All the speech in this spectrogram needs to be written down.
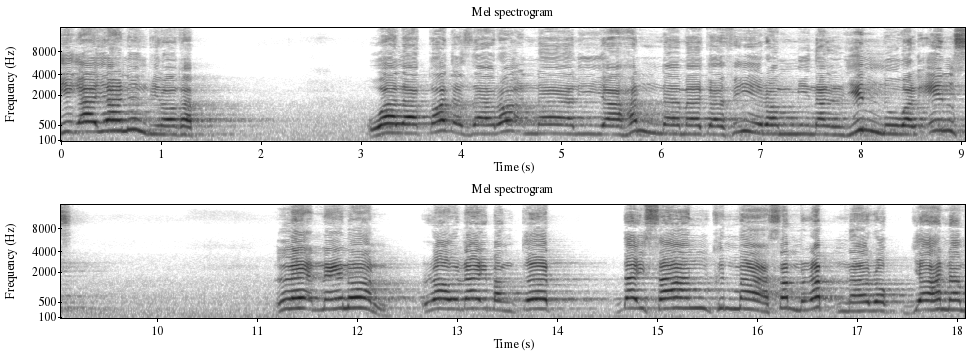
อีกอายะหนึ่งพี่น้องครับวะลักดซารอนาลียาฮันนามะกะซีรมมินัลยินวัลอินส์และแน่นอน เราได้บังเกิด ได้สร้างขึ้นมาสำหรับนรกยานัม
